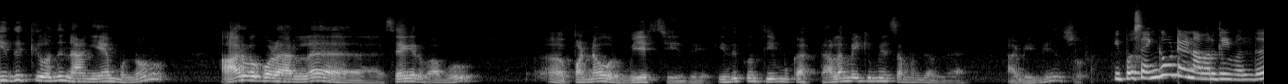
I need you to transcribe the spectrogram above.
இதுக்கு வந்து நாங்கள் ஏன் பண்ணோம்? ஆர்வக்கோளாறில் சேகர் பாபு பண்ண ஒரு முயற்சி இது. இதுக்கும் திமுக தலைமைக்குமே சம்மந்தம் இல்லை அப்படின்னு சொல்கிறேன் இப்போ செங்கோட்டையன் அவர்கள் வந்து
